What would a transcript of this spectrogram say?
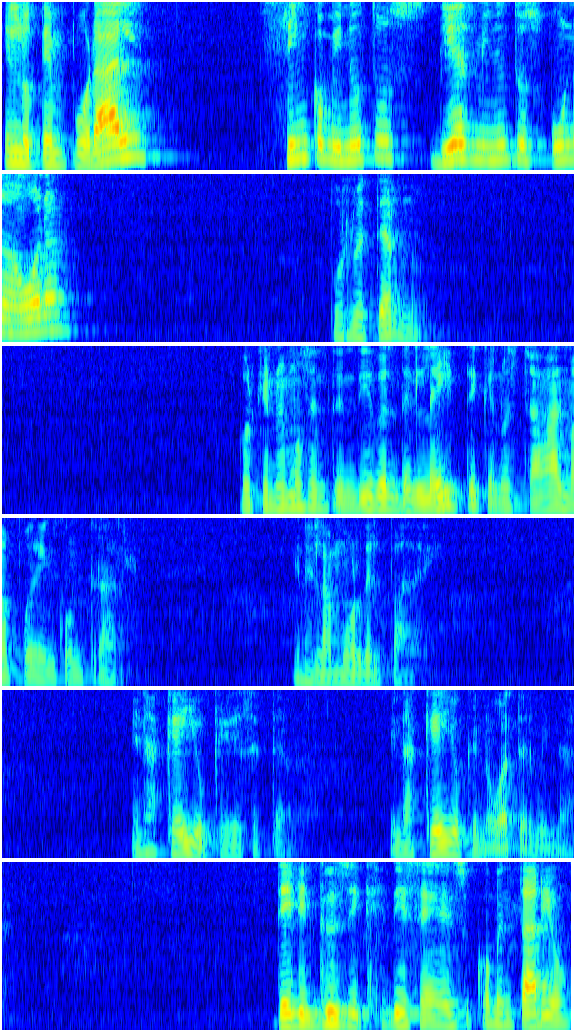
en lo temporal cinco minutos, diez minutos, una hora por lo eterno. Porque no hemos entendido el deleite que nuestra alma puede encontrar en el amor del Padre en aquello que es eterno, en aquello que no va a terminar. David Guzik dice en su comentario,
